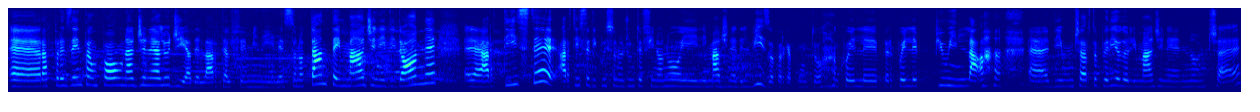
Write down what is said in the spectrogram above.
eh, rappresenta un po' una genealogia dell'arte al femminile. Sono tante immagini di donne eh, artiste, artiste di cui sono giunte fino a noi l'immagine del viso perché appunto quelle, per quelle più in là eh, di un certo periodo l'immagine non c'è.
